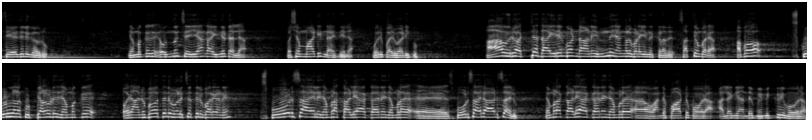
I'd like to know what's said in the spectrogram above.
സ്റ്റേജിൽ കയറും നമുക്ക് ഒന്നും ചെയ്യാൻ കഴിഞ്ഞിട്ടല്ല. പക്ഷെ മടി ഉണ്ടായിരുന്നില്ല ഒരു പരിപാടിക്കും. ആ ഒരു ഒറ്റ ധൈര്യം കൊണ്ടാണ് ഇന്ന് ഞങ്ങൾ ഇവിടെ നിൽക്കുന്നത് സത്യം പറയാം. അപ്പോൾ സ്കൂളിലുള്ള കുട്ടികളോട് നമുക്ക് ഒരനുഭവത്തിന്റെ വെളിച്ചത്തിൽ പറയാണ് സ്പോർട്സ് ആയാലും നമ്മളെ കളിയാക്കാൻ നമ്മളെ സ്പോർട്സ് ആയാലും ആർട്സ് ആയാലും നമ്മളെ കളിയാക്കാൻ നമ്മൾ എന്റെ പാട്ട് പോരാ അല്ലെങ്കിൽ എന്റെ മിമിക്രി പോരാ.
